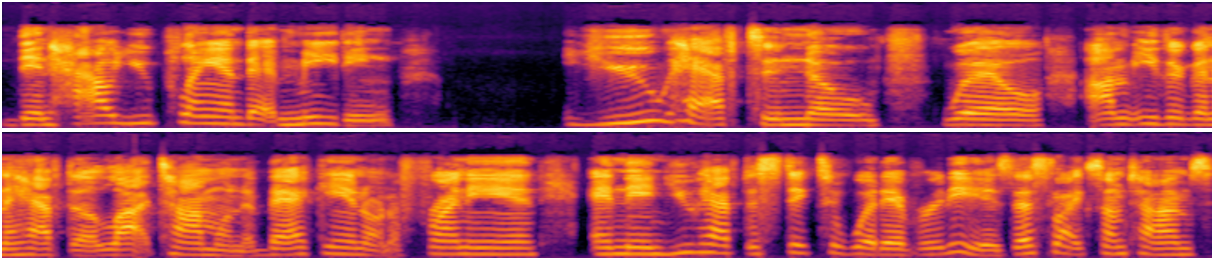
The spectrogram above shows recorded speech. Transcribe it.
then how you plan that meeting you have to know well i'm either going to have to allot time on the back end or the front end and then you have to stick to whatever it is that's like sometimes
